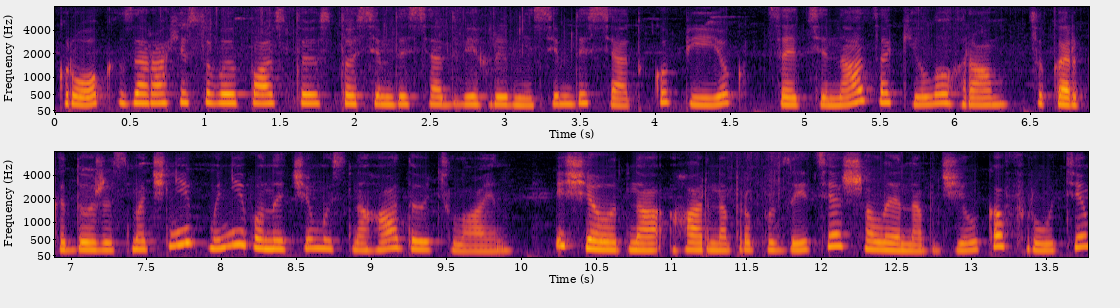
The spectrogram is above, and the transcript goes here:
крок з арахісовою пастою 172 гривні 70 копійок. Це ціна за кілограм. Цукерки дуже смачні, мені вони чимось нагадують лайн. І ще одна гарна пропозиція шалена бджілка фруті.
